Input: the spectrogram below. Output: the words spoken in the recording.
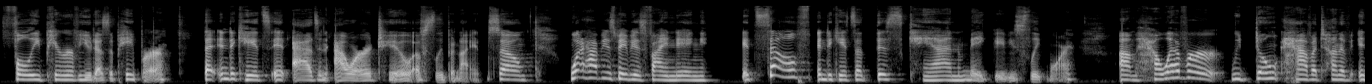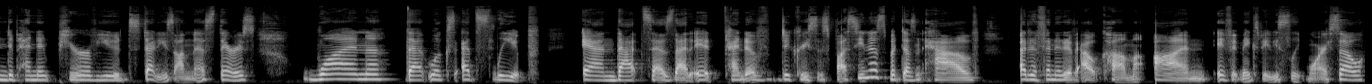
fully peer reviewed as a paper. That indicates it adds an hour or two of sleep a night. So, what Happiest Baby is finding itself indicates that this can make babies sleep more. Um, however, we don't have a ton of independent peer reviewed studies on this. There's one that looks at sleep and that says that it kind of decreases fussiness, but doesn't have a definitive outcome on if it makes babies sleep more. So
